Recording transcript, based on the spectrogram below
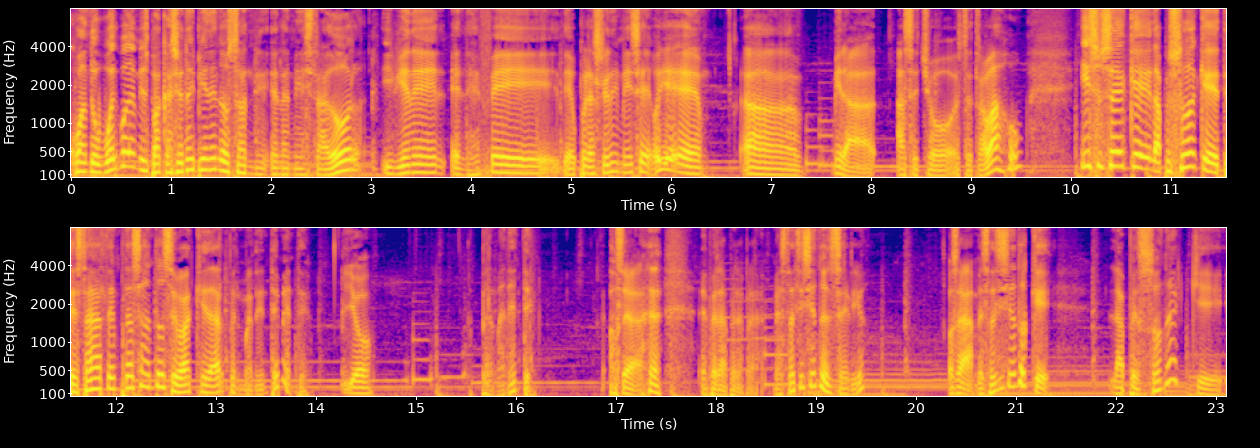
cuando vuelvo de mis vacaciones viene los, el administrador y viene el, jefe de operaciones y me dice, oye, ah, mira, has hecho este trabajo. Y sucede que la persona que te está reemplazando se va a quedar permanentemente. Y yo, permanente. O sea, espera, espera, espera. ¿Me estás diciendo en serio? O sea, ¿me estás diciendo que la persona que,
